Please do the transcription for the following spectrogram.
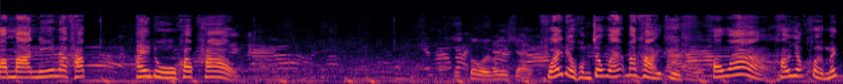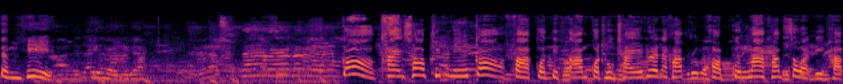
ประมาณนี้นะครับ ให้ดูคร่าวๆ tôi mới chạy ไว้เดี๋ยวผมจะแวะมาถ่ายอีก เพราะว่าเขายังเปิดไม่เต็มที่ cái người đi ra ก็ใครชอบคลิปนี้ก็ฝากกดติดตามกดถูกใจให้ด้วยนะครับ ขอบคุณมากครับ สวัสดีครับ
